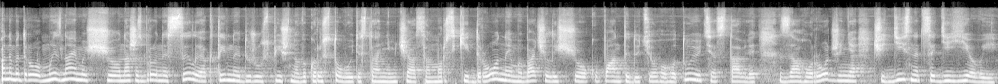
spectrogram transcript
Пане Дмитро, ми знаємо, що наші збройні сили активно і дуже успішно використовують останнім часом морські дрони. Ми бачили, що окупанти до цього готуються, ставлять загородження. Чи дійсно це дієвий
